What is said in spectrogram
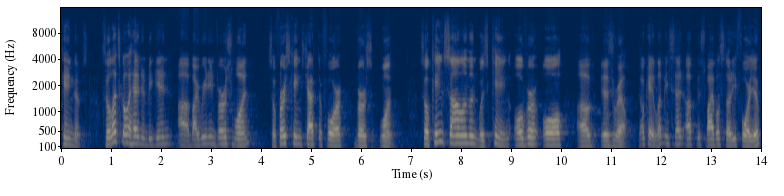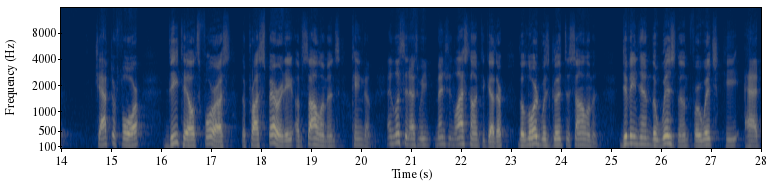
Kingdoms. So let's go ahead and begin uh, by reading verse 1. So 1 Kings chapter 4, verse 1. So King Solomon was king over all of Israel. Okay, let me set up this Bible study for you. Chapter 4 details for us the prosperity of Solomon's kingdom. And listen, as we mentioned last time together, the Lord was good to Solomon, giving him the wisdom for which he had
